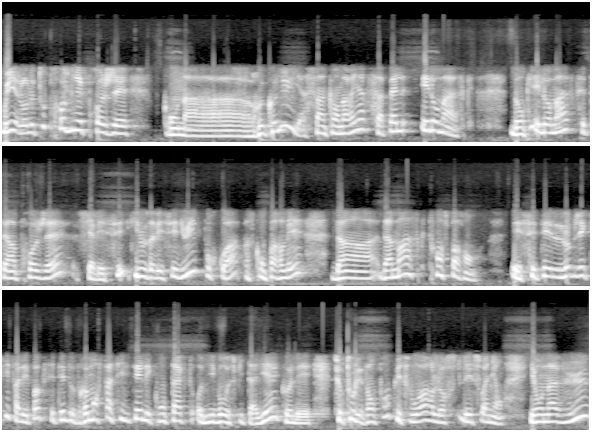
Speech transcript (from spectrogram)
Oui, alors le tout premier projet qu'on a reconnu il y a cinq ans en arrière s'appelle Hello. Donc Mask, c'était un projet qui, avait, qui nous avait séduit. Pourquoi? Parce qu'on parlait d'un masque transparent. Et c'était l'objectif à l'époque, c'était de vraiment faciliter les contacts au niveau hospitalier, que les, surtout les enfants puissent voir leurs, les soignants. Et on a vu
